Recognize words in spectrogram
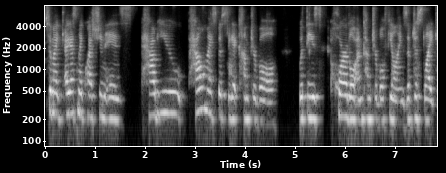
So, my, I guess my question is how do you how am i supposed to get comfortable with these horrible uncomfortable feelings of just like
